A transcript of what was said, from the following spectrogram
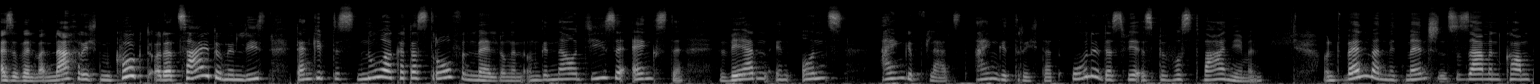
also wenn man Nachrichten guckt oder Zeitungen liest, dann gibt es nur Katastrophenmeldungen. Und genau diese Ängste werden in uns eingepflanzt, eingetrichtert, ohne dass wir es bewusst wahrnehmen. Und wenn man mit Menschen zusammenkommt,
